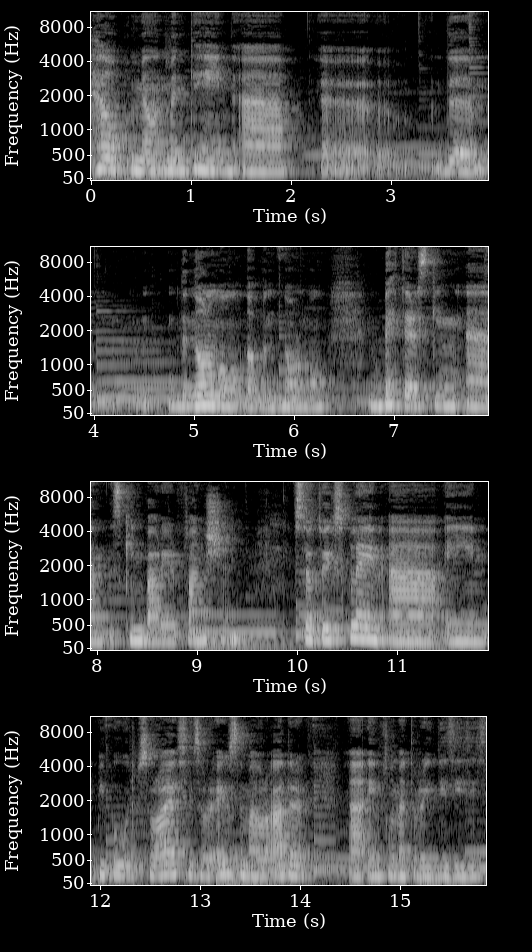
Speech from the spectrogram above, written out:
help maintain uh, uh, the the normal, not normal, better skin um, skin barrier function. So to explain, uh, in people with psoriasis or eczema or other uh, inflammatory diseases,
